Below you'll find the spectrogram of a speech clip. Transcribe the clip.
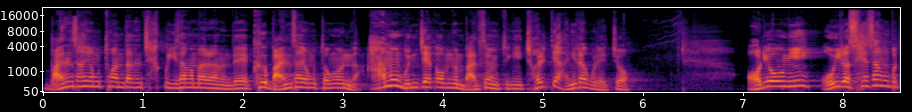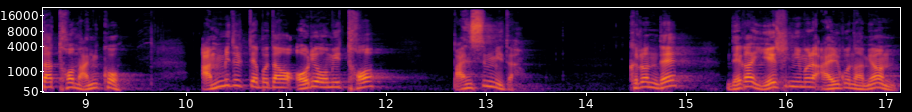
만사형통한다는 자꾸 이상한 말을 하는데 그 만사형통은 아무 문제가 없는 만사형통이 절대 아니라고 그랬죠. 어려움이 오히려 세상보다 더 많고 안 믿을 때보다 어려움이 더 많습니다. 그런데 내가 예수님을 알고 나면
